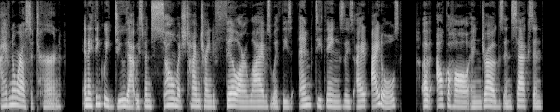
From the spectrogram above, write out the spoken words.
I have nowhere else to turn. And I think we do that. We spend so much time trying to fill our lives with these empty things, these idols of alcohol and drugs and sex and,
